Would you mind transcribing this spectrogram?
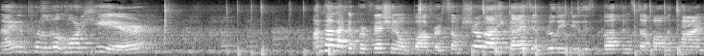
Now even put a little more here. I'm not like a professional buffer, so I'm sure a lot of you guys that really do this buffing stuff all the time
